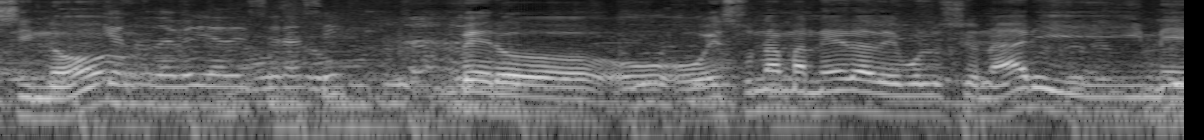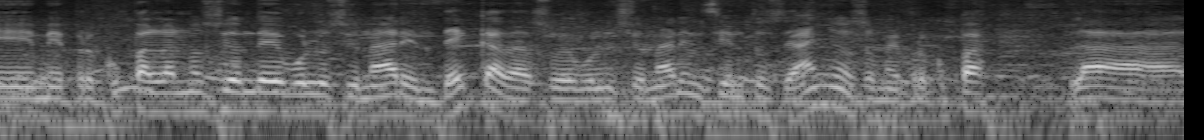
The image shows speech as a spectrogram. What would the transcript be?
Si no... Que no debería de ser así. Pero o, es una manera de evolucionar y, me, preocupa la noción de evolucionar en décadas o evolucionar en cientos de años o me preocupa la,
